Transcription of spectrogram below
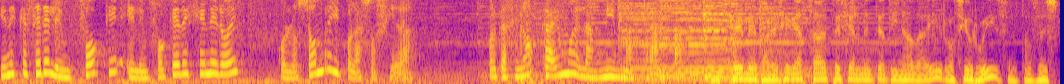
tienes que ser el enfoque, el enfoque de género es con los hombres y con la sociedad. Porque si no caemos en las mismas trampas. Que me parece que ha estado especialmente atinada ahí, Rocío Ruiz. Entonces,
